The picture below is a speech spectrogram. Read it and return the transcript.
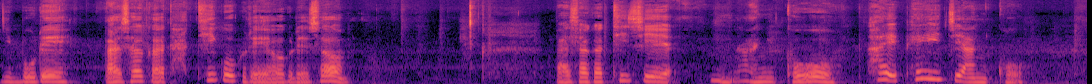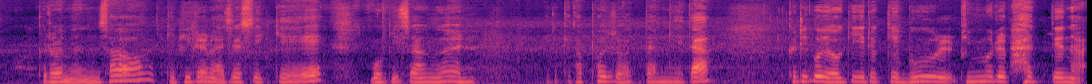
이 모래 마사가 다 튀고 그래요. 그래서 마사가 튀지 않고 파이, 패이지 않고 그러면서 이렇게 비를 맞을 수 있게 모기장을 이렇게 덮어주었답니다. 그리고 여기 이렇게 물 빗물을 받은 아-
